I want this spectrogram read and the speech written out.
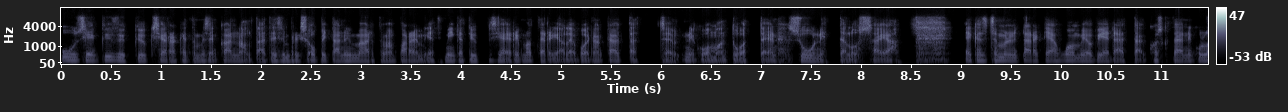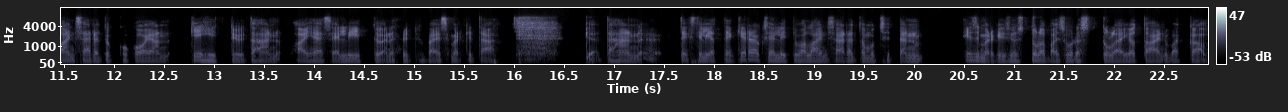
uusien kyvykkyyksien rakentamisen kannalta, että esimerkiksi opitaan ymmärtämään paremmin, että minkä tyyppisiä eri materiaaleja voidaan käyttää sen niin kuin oman tuotteen suunnittelussa. Ja ehkä sitten semmoinen tärkeä huomio viedä, että koska tämä niin kuin lainsäädäntö koko ajan kehittyy tähän aiheeseen liittyen, että nyt hyvä esimerkki tämä tähän tekstilijätteen keräykseen liittyvä lainsäädäntö, mutta sitten esimerkiksi jos tulevaisuudessa tulee jotain vaikka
